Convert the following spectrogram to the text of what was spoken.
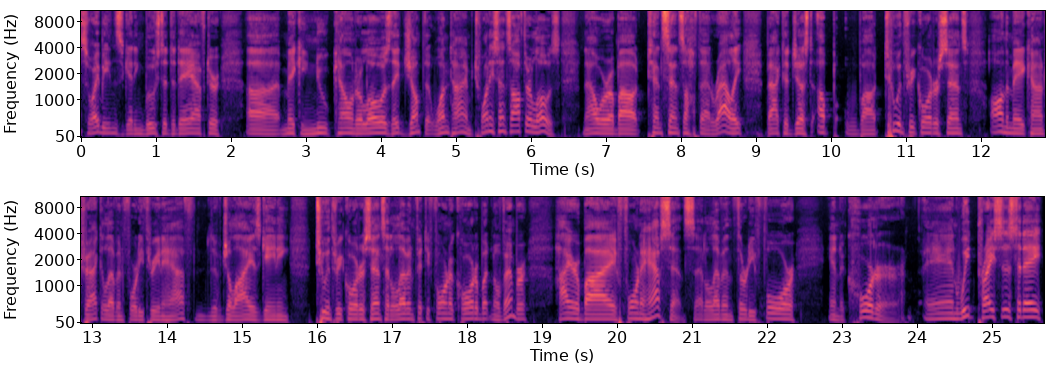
Soybeans getting boosted today after uh, making new calendar lows. They jumped at one time, 20 cents off their lows. Now we're about 10 cents off that rally, back to just up about two and three quarter cents on the May contract, 1143 and a half. July is gaining two and three quarter cents at 1154 and a quarter, but November higher by four and a half cents at 1134 and a quarter. And wheat prices today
